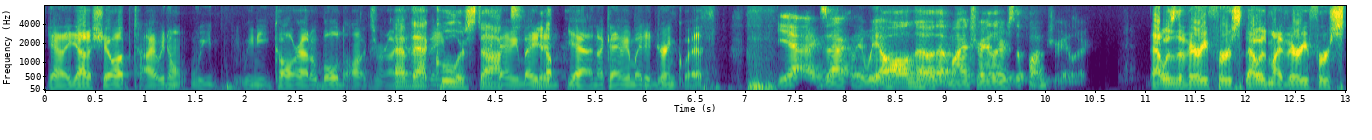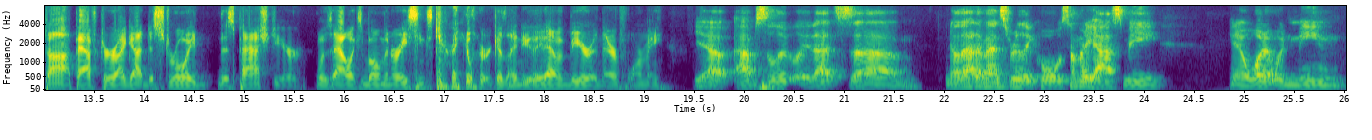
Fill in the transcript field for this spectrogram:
Yeah, they got to show up, Ty. We don't. We we need Colorado Bulldogs. We're not have that have cooler any, stock. Anybody yep. to, yeah, not gonna have anybody to drink with. Yeah, exactly. We all know that my trailer is the fun trailer. That was the very first. That was my very first stop after I got destroyed this past year. Was Alex Bowman Racing's trailer because I knew they'd have a beer in there for me. Yeah, absolutely. That's um, you know that event's really cool. Somebody asked me you know, what it would mean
